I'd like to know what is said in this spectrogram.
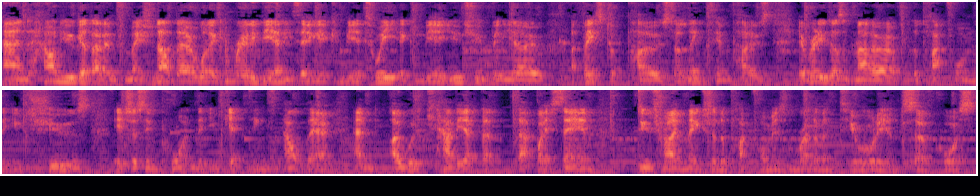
And how do you get that information out there? Well, it can really be anything. It can be a tweet, it can be a YouTube video, a Facebook post, a LinkedIn post. It really doesn't matter the platform that you choose. It's just important that you get things out there. And I would caveat that, that by saying, do try and make sure the platform is relevant to your audience. So of course,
